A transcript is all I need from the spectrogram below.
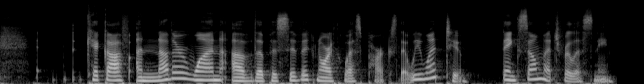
kick off another one of the Pacific Northwest parks that we went to. Thanks so much for listening.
